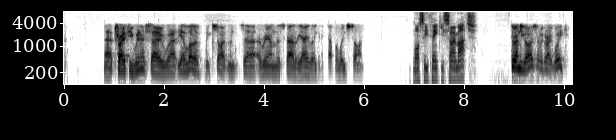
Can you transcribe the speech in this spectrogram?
uh, trophy winner. So uh, yeah, a lot of excitement uh, around the start of the A League in a couple of weeks' time. Mossy, thank you so much. Good on you guys. Have a great week.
